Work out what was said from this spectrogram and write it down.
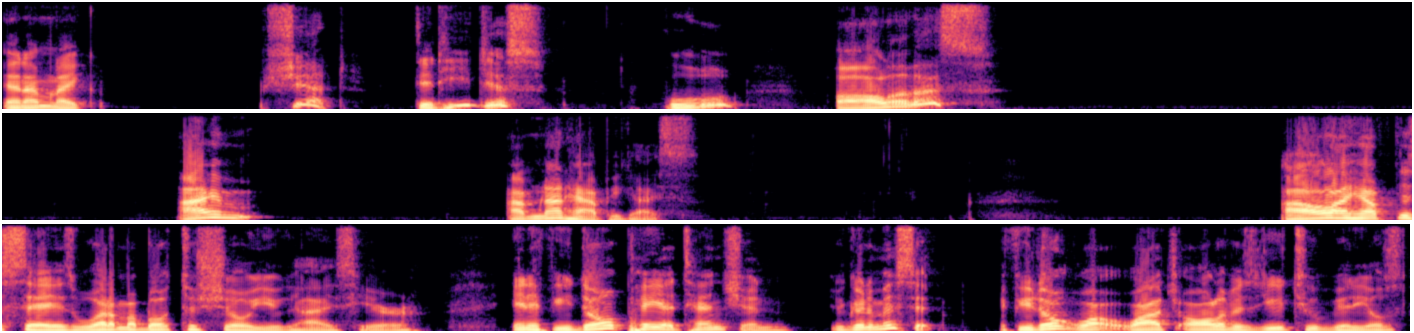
And I'm like, shit, did he just fool all of us? I'm I'm not happy, guys. All I have to say is what I'm about to show you guys here. And if you don't pay attention, you're going to miss it. If you don't watch all of his YouTube videos,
